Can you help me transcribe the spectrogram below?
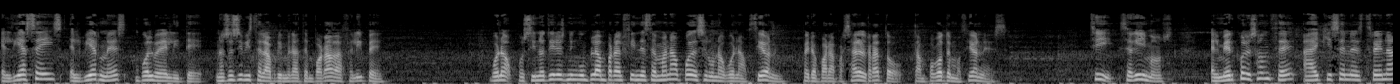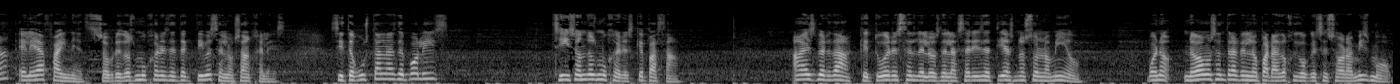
El día 6, el viernes, vuelve Élite. No sé si viste la primera temporada, Felipe. Bueno, pues si no tienes ningún plan para el fin de semana puede ser una buena opción, pero para pasar el rato, tampoco te emociones. Sí, seguimos. El miércoles 11, AXN estrena Elea Fainez, sobre dos mujeres detectives en Los Ángeles. Si te gustan las de Polis... Sí, son dos mujeres, ¿qué pasa? Ah, es verdad, que tú eres el de los de las series de tías no son lo mío. Bueno, no vamos a entrar en lo paradójico que es eso ahora mismo,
